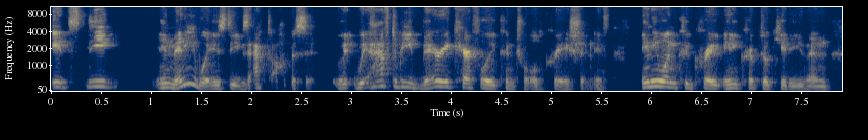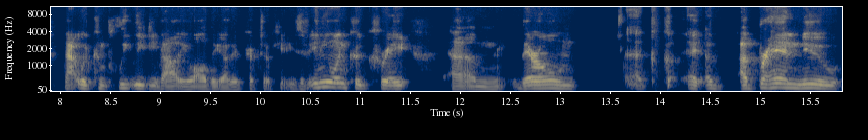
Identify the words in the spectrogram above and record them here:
it's the in many ways the exact opposite. We, we have to be very carefully controlled creation. If anyone could create any CryptoKitty, then that would completely devalue all the other CryptoKitties. If anyone could create um, their own uh, a, a, brand new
